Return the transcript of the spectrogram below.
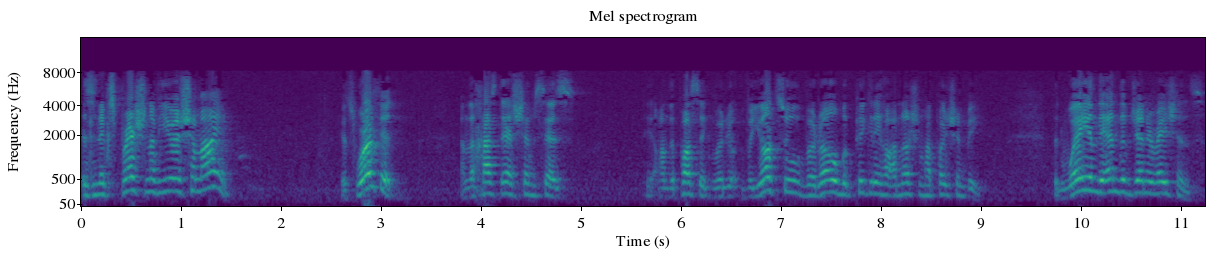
is an expression of Yireh Shemayim. It's worth it. And the Chasdei Hashem says on the pasuk, "V'yotzu v'ro b'pigri ha'anoshim ha'poshim bi." That way in the end of generations,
